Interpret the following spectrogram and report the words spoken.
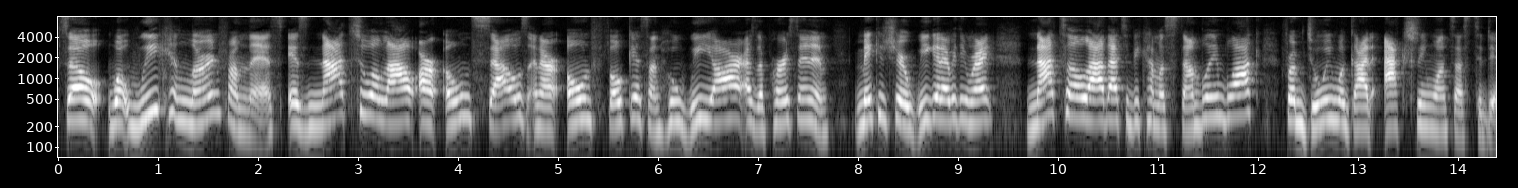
So, what we can learn from this is not to allow our own selves and our own focus on who we are as a person and making sure we get everything right, not to allow that to become a stumbling block from doing what God actually wants us to do.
